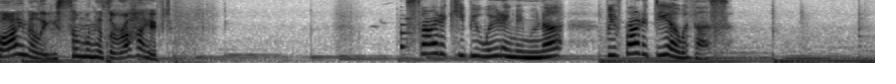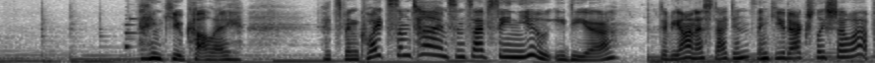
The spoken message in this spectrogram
Finally, someone has arrived. Sorry to keep you waiting, Maimuna. We've brought Idyia with us. Thank you, Collei. It's been quite some time since I've seen you, Idyia. To be honest, I didn't think you'd actually show up.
